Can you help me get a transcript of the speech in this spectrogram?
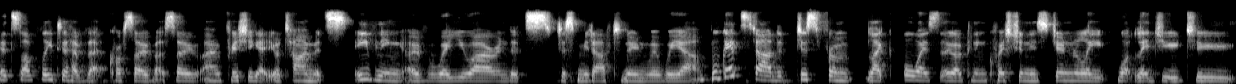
it's lovely to have that crossover. So I appreciate your time. It's evening over where you are, and it's just mid afternoon where we are. We'll get started just from like always, the opening question is generally what led you to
